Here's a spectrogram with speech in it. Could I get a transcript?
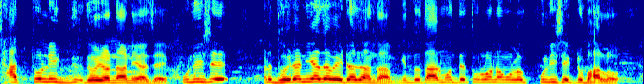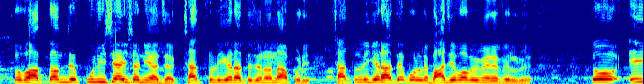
ছাত্রলীগ ধরে না নেওয়া যায়। পুলিশে মানে ধরে নিয়ে যাবে এটা জানতাম, কিন্তু তার মধ্যে তুলনামূলক পুলিশ একটু ভালো। তো ভাবতাম যে পুলিশে এসে নিয়ে যাক, ছাত্রলীগের হাতে যেন না পড়ি। ছাত্রলীগের হাতে পড়লে বাজেভাবে মেরে ফেলবে। তো এই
